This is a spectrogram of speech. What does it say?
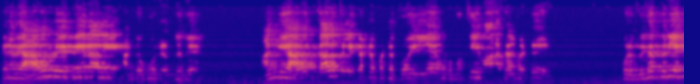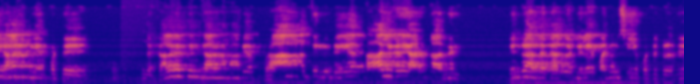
எனவே அவருடைய பெயராலே அந்த ஊர் இருந்தது. அங்கே அவர் காலத்திலே கட்டப்பட்ட கோயிலே ஒரு முக்கியமான கல்வெட்டு ஒரு மிகப்பெரிய கலகம் ஏற்பட்டு இந்த கலகத்தின் காரணமாக பிராமணத்தினுடைய தாலிகளை அறுத்தார்கள் என்று அந்த கல்வெட்டிலே பதிவு செய்யப்பட்டிருக்கிறது.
